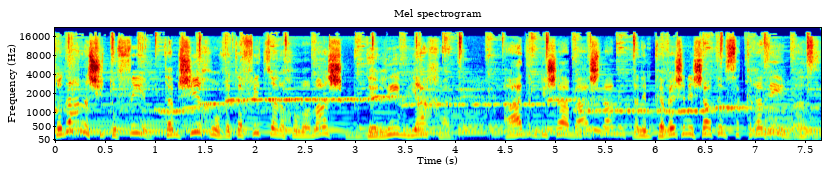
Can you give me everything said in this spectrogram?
תודה על השיתופים. תמשיכו ותפיצו, אנחנו ממש גדלים יחד. עד הפגישה הבאה שלנו, אני מקווה שנשארתם סקרנים, אז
